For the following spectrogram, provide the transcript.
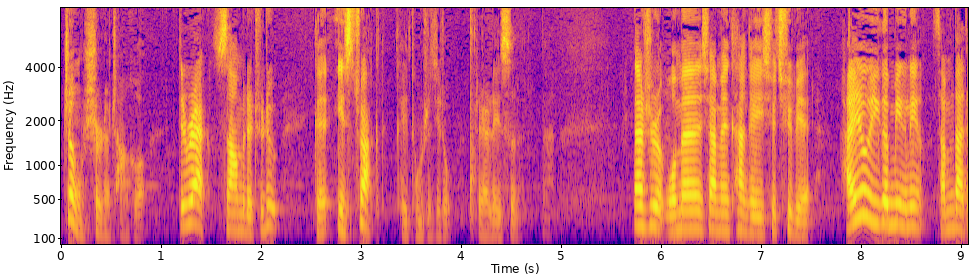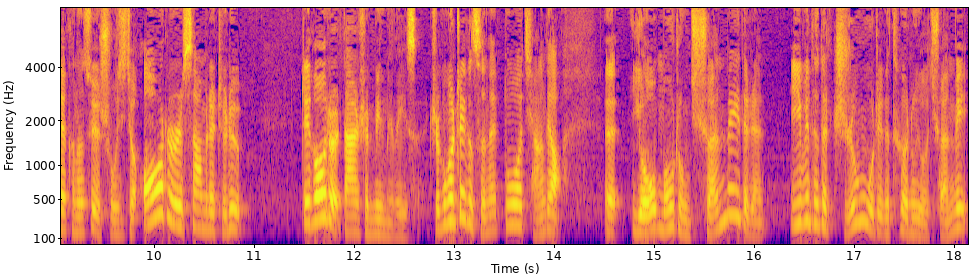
正式的场合。direct somebody to do 跟 instruct 可以同时记住，这是类似的。但是我们下面看看一些区别。还有一个命令，咱们大家可能最熟悉，叫 order somebody to do。这个 order 当然是命令的意思，只不过这个词呢多强调，呃，有某种权威的人，因为他的职务这个特征有权威，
